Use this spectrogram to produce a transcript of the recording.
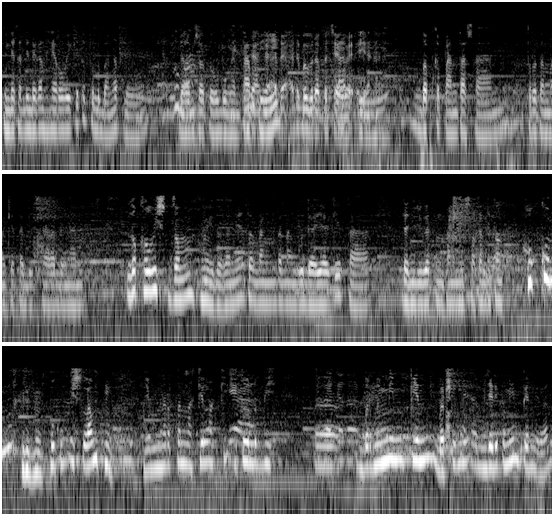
Tindakan-tindakan heroik itu perlu banget loh. Dalam suatu hubungan. Tapi ada ada beberapa cewek tapi ya bab kepantasan terutama kita bicara dengan local wisdom gitu kan ya tentang tentang budaya kita dan juga tentang misalkan tentang hukum hukum Islam yang menerapkan laki-laki itu lebih eh, bermemimpin menjadi pemimpin gitu kan.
